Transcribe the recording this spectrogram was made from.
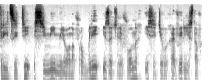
37 миллионов рублей из-за телефонных и сетевых аферистов.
